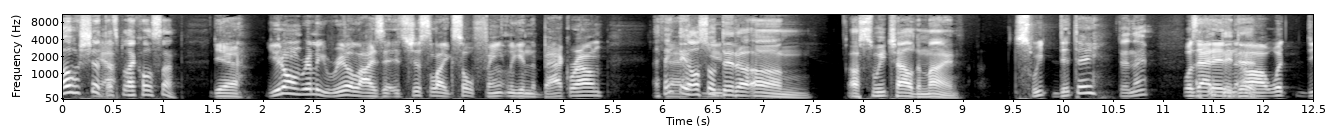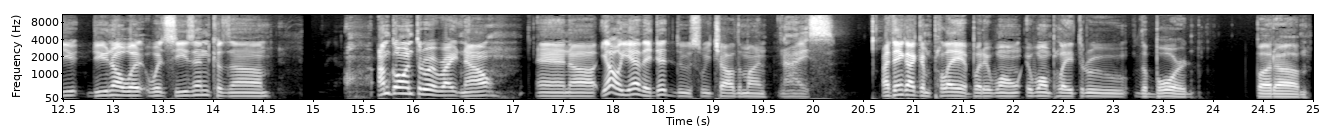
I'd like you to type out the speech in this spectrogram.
"Oh shit, Yeah. that's Black Hole Sun." yeah. You don't really realize it. It's just like so faintly in the background. I think they also you- did a um a Sweet Child of Mine. Sweet, did they? Didn't they? Was that in uh what do you do you know what what season? Because um, I'm going through it right now, and uh, yeah, oh yeah, they did do Sweet Child of Mine. Nice. I think I can play it, but it won't it won't play through the board. But um,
